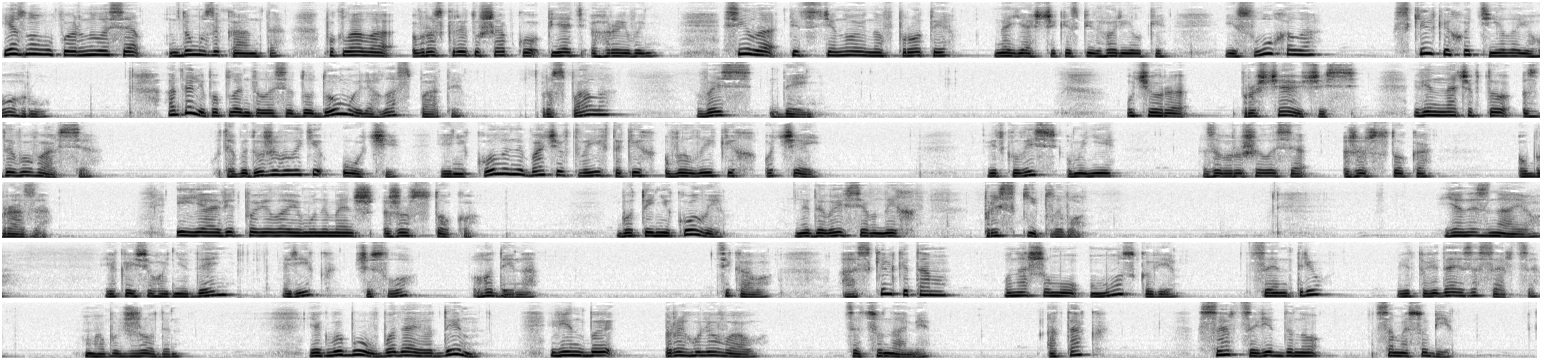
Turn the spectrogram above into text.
Я знову повернулася до музиканта, поклала в розкриту шапку п'ять гривень, сіла під стіною навпроти на ящики з-під горілки і слухала, скільки хотіла його гру. А далі попленталася додому і лягла спати. Проспала весь день. Учора, прощаючись, він начебто здивувався. У тебе дуже великі очі. Я ніколи не бачив твоїх таких великих очей. Відколись у мені заворушилася жорстока образа, і я відповіла йому не менш жорстоко, бо ти ніколи не дивився в них прискіпливо. Я не знаю, який сьогодні день, рік, число, година. Цікаво, а скільки там у нашому мозкові центрів відповідає за серце? Мабуть, жоден. Якби був бодай один, він би регулював це цунамі. А так, серце віддано саме собі,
